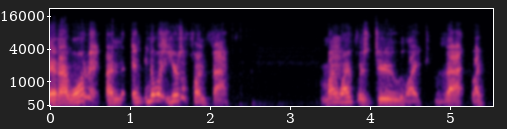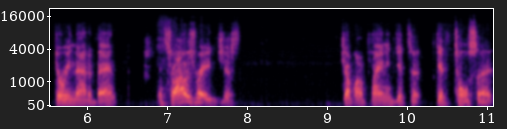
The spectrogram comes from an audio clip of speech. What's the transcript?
and I won it. And and you know what? Here's a fun fact. My wife was due like that, like during that event, and so I was ready to just jump on a plane and get to get to Tulsa at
